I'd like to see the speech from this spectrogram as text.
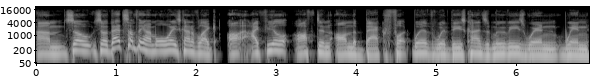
Um, so so that's something i'm always kind of like uh, i feel often on the back foot with with these kinds of movies when when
